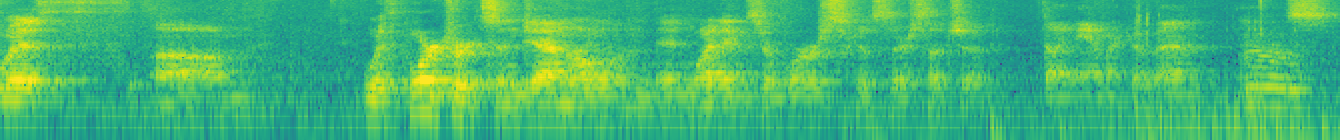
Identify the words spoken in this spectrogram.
with, um, with portraits in general and, and weddings are worse because they're such a dynamic event. It's-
